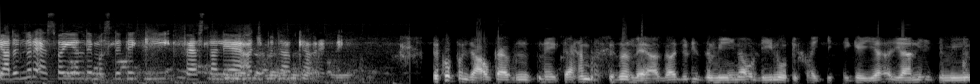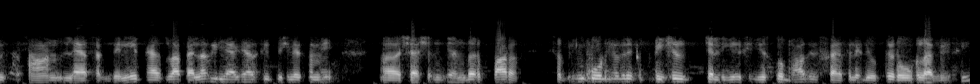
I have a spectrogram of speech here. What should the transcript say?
ਯਾਦਵਿੰਦਰ ਐਸਵਾਈਐਲ ਦੇ ਮਸਲੇ ਤੇ ਕੀ ਫੈਸਲਾ ਲਿਆ ਅੱਜ ਪੰਜਾਬ ਕੈਬਨਿਟ ਨੇ? ਦੇਖੋ, ਪੰਜਾਬ ਕੈਬਨਿਟ ਨੇ ਇੱਕ ਅਹਿਮ ਡਿਸੀਜਨ ਲਿਆਗਾ, ਜਿਹੜੀ ਜ਼ਮੀਨ ਆ, ਉਹ ਡੀਨੋਟੀਫਾਈ ਕੀਤੀ ਗਈ ਆ, ਯਾਨੀ ਜ਼ਮੀਨ ਕਿਸਾਨ ਲੈ ਸਕਦੇ ਨੇ। ਫੈਸਲਾ ਪਹਿਲਾਂ ਵੀ ਲਿਆ ਗਿਆ ਸੀ ਪਿਛਲੇ ਸਮੇਂ ਸੈਸ਼ਨ ਦੇ ਅੰਦਰ, ਪਰ ਸੁਪਰੀਮ ਕੋਰਟ ਦੇ ਅੰਦਰ ਇੱਕ ਪਟੀਸ਼ਨ ਚੱਲੀ ਗਈ ਸੀ, ਜਿਸ ਤੋਂ ਬਾਅਦ ਇਸ ਫੈਸਲੇ ਦੇ ਉੱਤੇ ਰੋਕ ਲੱਗ ਗਈ ਸੀ।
